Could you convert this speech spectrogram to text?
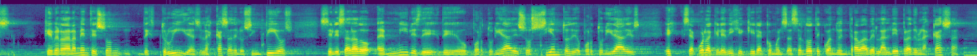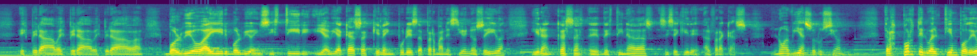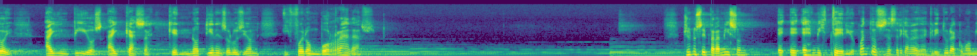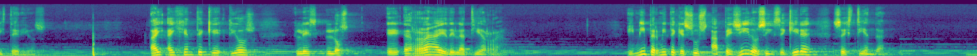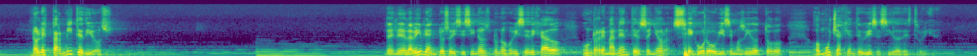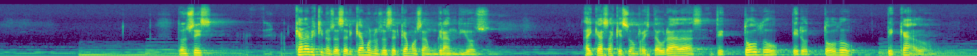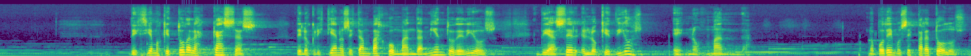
que verdaderamente son destruidas, las casas de los impíos. Se les ha dado eh, miles de, oportunidades o cientos de oportunidades. ¿Se acuerda que le dije que era como el sacerdote cuando entraba a ver la lepra de una casa? Esperaba, esperaba, esperaba, volvió a ir, volvió a insistir y había casas que la impureza permaneció y no se iba y eran casas eh, destinadas, si se quiere, al fracaso. No había solución. Transpórtelo al tiempo de hoy. Hay impíos, hay casas que no tienen solución y fueron borradas. Yo no sé, para mí son, e, e, es, misterio. ¿Cuántos se acercan a la escritura como misterios? Hay, gente que Dios les los eh, rae de la tierra y ni permite que sus apellidos, si se quiere, se extiendan. No les permite Dios. Desde la Biblia incluso dice, si no, no nos hubiese dejado un remanente el Señor, seguro hubiésemos ido todo o mucha gente hubiese sido destruida. Entonces, cada vez que nos acercamos, nos acercamos a un gran Dios. Hay casas que son restauradas de todo, pero todo pecado. Decíamos que todas las casas de los cristianos están bajo mandamiento de Dios de hacer lo que Dios eh, nos manda. No podemos, es para todos.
